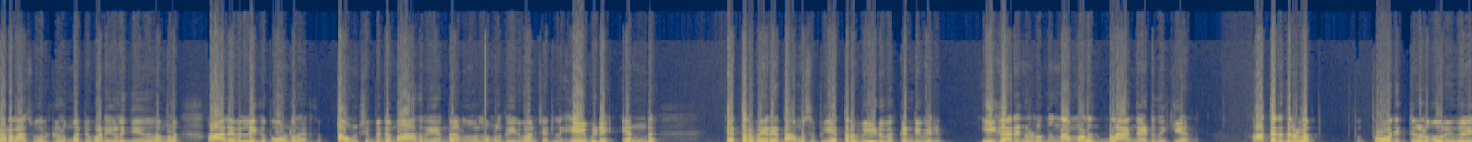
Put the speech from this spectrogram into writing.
കടലാസ് വർക്കുകളും മറ്റു പണികളും ചെയ്ത് നമ്മൾ ആ ലെവലിലേക്ക് പോകേണ്ടതായിരുന്നു. ടൗൺഷിപ്പിന്റെ മാതൃക എന്താണെന്ന് പോലും നമ്മൾ തീരുമാനിച്ചിട്ടില്ല. എവിടെ എന്ത് എത്ര പേരെ താമസിപ്പിക്കുക എത്ര വീട് വെക്കേണ്ടി വരും ഈ കാര്യങ്ങളിലൊന്നും നമ്മൾ ബ്ലാങ്കായിട്ട് നിൽക്കുകയാണ്. അത്തരത്തിലുള്ള പ്രോജക്റ്റുകൾ പോലും ഇതുവരെ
